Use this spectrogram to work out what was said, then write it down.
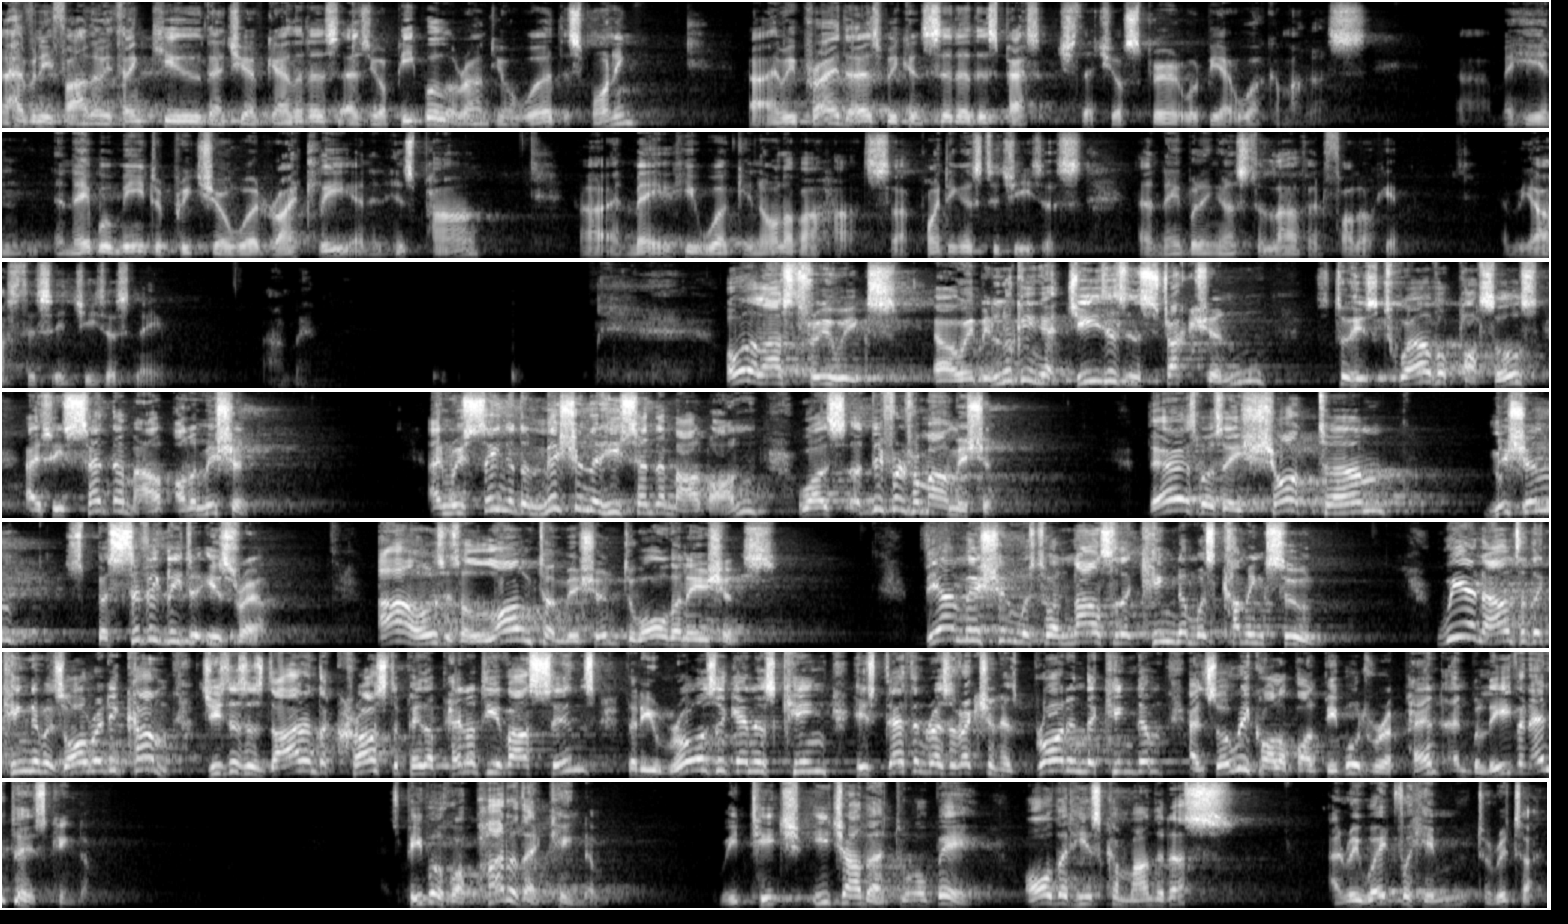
Heavenly Father, we thank you that you have gathered us as your people around your word this morning. Uh, and we pray that as we consider this passage, that your Spirit would be at work among us. Uh, may He en- enable me to preach your word rightly and in His power. Uh, and may He work in all of our hearts, uh, pointing us to Jesus, enabling us to love and follow Him. And we ask this in Jesus' name. Amen. Over the last three weeks, uh, we've been looking at Jesus' instruction to his 12 apostles as he sent them out on a mission. And we've seen that the mission that he sent them out on was different from our mission. Theirs was a short term mission specifically to Israel. Ours is a long term mission to all the nations. Their mission was to announce that the kingdom was coming soon. We announce that the kingdom has already come. Jesus has died on the cross to pay the penalty of our sins, that he rose again as king. His death and resurrection has brought in the kingdom, and so we call upon people to repent and believe and enter his kingdom. As people who are part of that kingdom, we teach each other to obey all that he's commanded us, and we wait for him to return.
